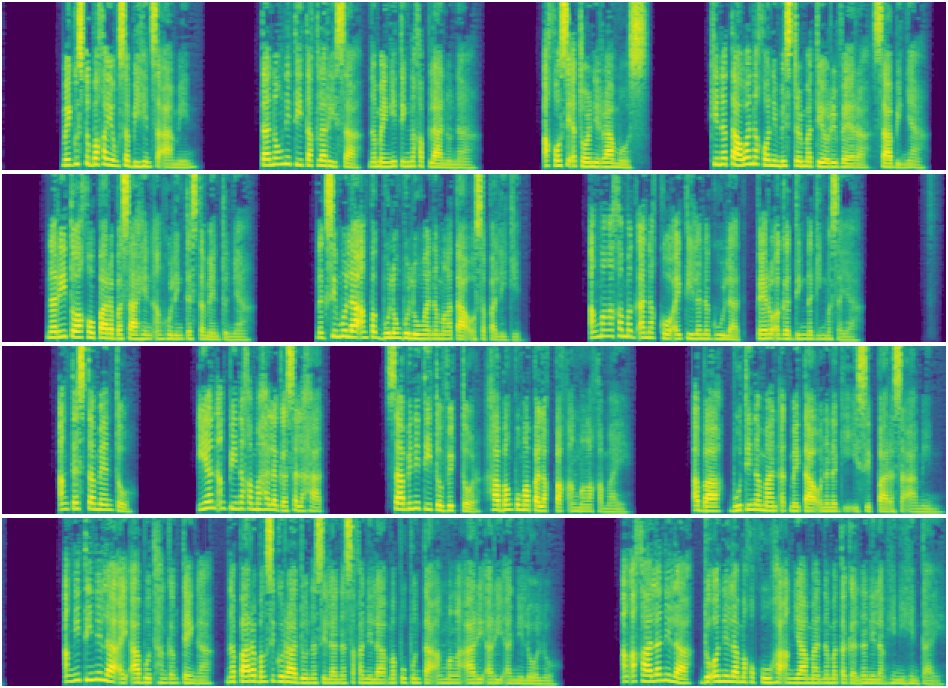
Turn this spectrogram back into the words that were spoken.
May gusto ba kayong sabihin sa amin? Tanong ni Tita Clarissa na may ngiting nakaplano na. Ako si Attorney Ramos. Kinatawan ako ni Mr. Mateo Rivera, sabi niya. Narito ako para basahin ang huling testamento niya. Nagsimula ang pagbulong-bulungan ng mga tao sa paligid. Ang mga kamag-anak ko ay tila nagulat, pero agad ding naging masaya. Ang testamento. Iyan ang pinakamahalaga sa lahat. Sabi ni Tito Victor habang pumapalakpak ang mga kamay. Aba, buti naman at may tao na nag-iisip para sa amin. Ang ngiti nila ay abot hanggang tenga, na para bang sigurado na sila na sa kanila mapupunta ang mga ari-arian ni Lolo. Ang akala nila, doon nila makukuha ang yaman na matagal na nilang hinihintay.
